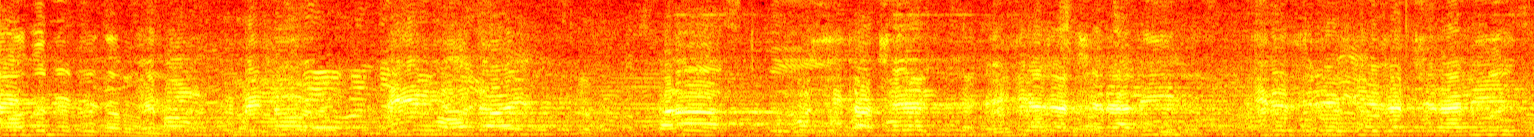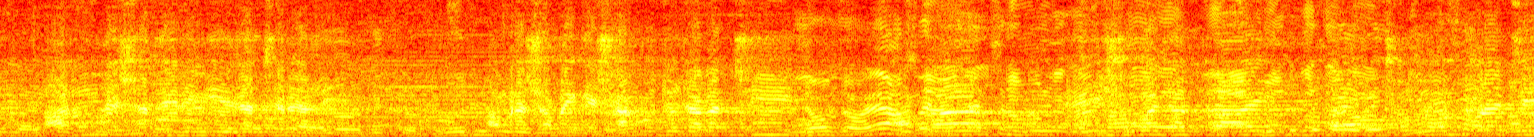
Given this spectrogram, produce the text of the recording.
আমাদের নেটের কারণে। এবং বিভিন্ন মহোদয় তারা উপস্থিত আছেন এগিয়ে যাচ্ছে র্যালি ধীরে ধীরে এগিয়ে যাচ্ছে র্যালি আনন্দের সাথে এগিয়ে যাচ্ছে র্যালি আমরা সবাইকে স্বাগত জানাচ্ছি। এই শোভাযাত্রায় অংশগ্রহণ করেছে।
